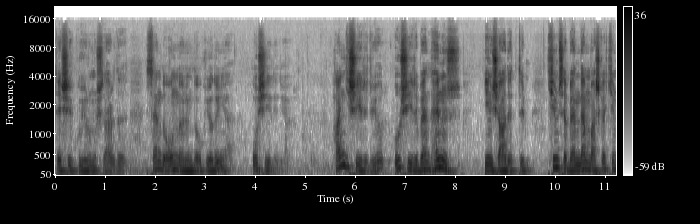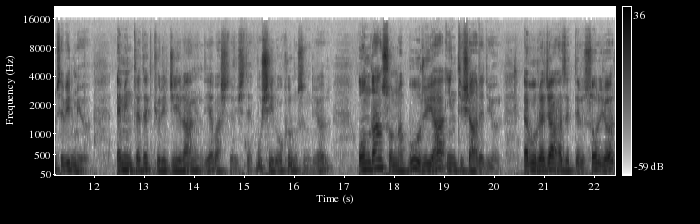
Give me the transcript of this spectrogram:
teşrif buyurmuşlardı. Sen de onun önünde okuyordun ya o şiiri diyor. Hangi şiiri diyor? O şiiri ben henüz inşaat ettim. Kimse benden başka kimse bilmiyor. Emin tedekkürü ciranin diye başlıyor işte. Bu şiiri okur musun diyor. Ondan sonra bu rüya intişar ediyor. Ebu Reca Hazretleri soruyor.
